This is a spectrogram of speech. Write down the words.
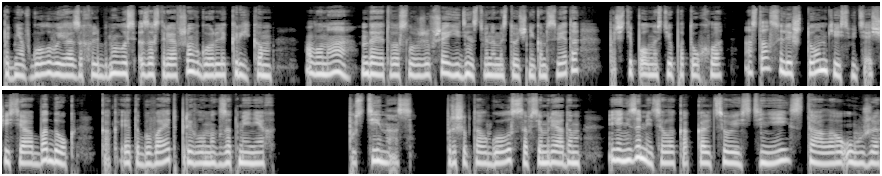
Подняв голову, я захлебнулась застрявшим в горле криком. Луна, до этого служившая единственным источником света, почти полностью потухла. Остался лишь тонкий светящийся ободок, как это бывает при лунных затмениях. «Пусти нас», — прошептал голос совсем рядом. Я не заметила, как кольцо из теней стало уже.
